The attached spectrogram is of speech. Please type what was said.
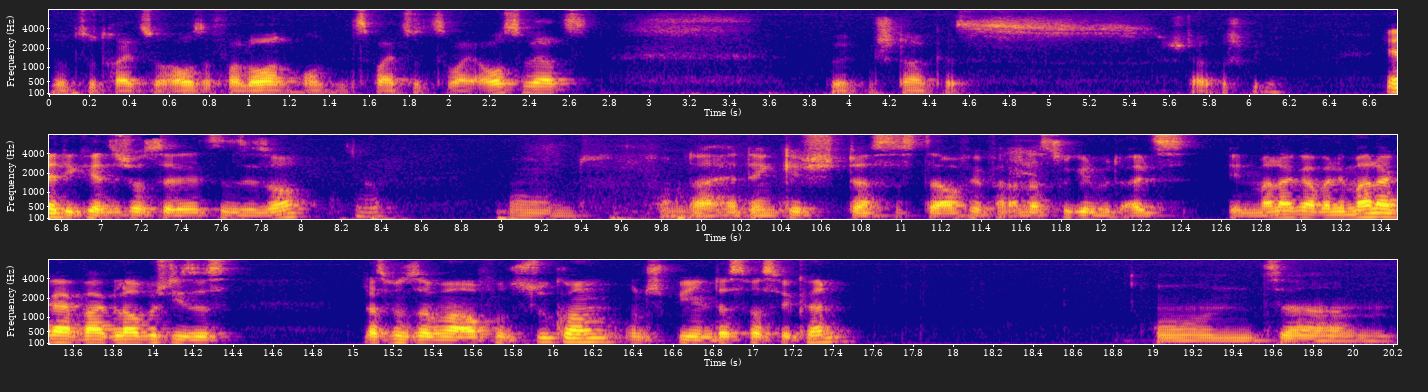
0 zu 3 zu Hause verloren und ein 2 zu 2 auswärts. Wird ein starkes, starkes Spiel. Ja, die kennen sich aus der letzten Saison. Ja. Und von daher denke ich, dass es da auf jeden Fall anders zugehen wird als in Malaga. Weil in Malaga war, glaube ich, dieses, lass uns doch mal auf uns zukommen und spielen das, was wir können. Und ähm,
